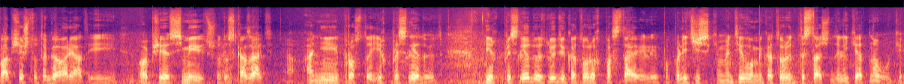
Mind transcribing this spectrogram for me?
вообще что-то говорят и вообще смеют что-то сказать, они просто их преследуют. Их преследуют люди, которых поставили по политическим мотивам и которые достаточно далеки от науки.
